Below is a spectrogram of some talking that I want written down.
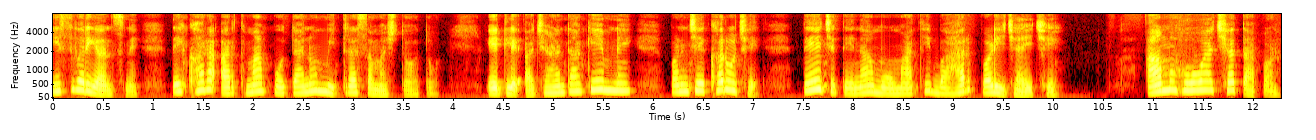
ઈશ્વરી અંશને તે ખરા અર્થમાં પોતાનો મિત્ર સમજતો હતો. એટલે અજાણતા કેમ નહીં? પણ જે ખરું છે તે જ તેના મોંમાંથી બહાર પડી જાય છે. આમ હોવા છતાં પણ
